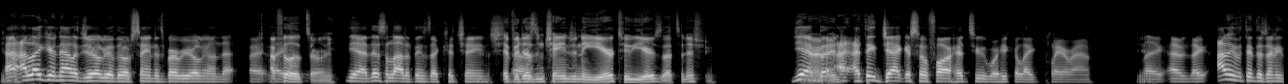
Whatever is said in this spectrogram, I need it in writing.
you know? I, I like your analogy earlier though of saying it's very early on that. Right? I feel it's early. Yeah, there's a lot of things that could change. If it uh, doesn't change in a year, two years, that's an issue. yeah, know but I mean? I think Jack is so far ahead too, where he could like play around. Yeah. Like, I like I don't even think there's any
